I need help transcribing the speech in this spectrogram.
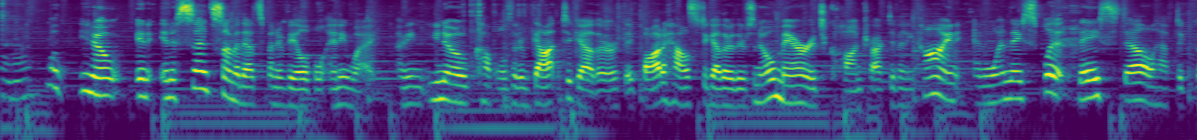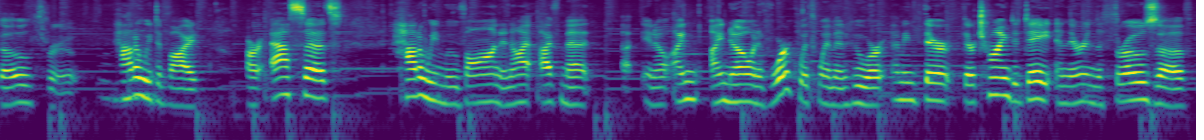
Mm-hmm. Well, you know, in, in a sense, some of that's been available anyway. I mean, you know, couples that have gotten together, they bought a house together, there's no marriage contract of any kind, and when they split, they still have to go through mm-hmm. how do we divide our assets, how do we move on? And I, I've met, uh, you know, I, I know and have worked with women who are, I mean, they're, they're trying to date and they're in the throes of,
